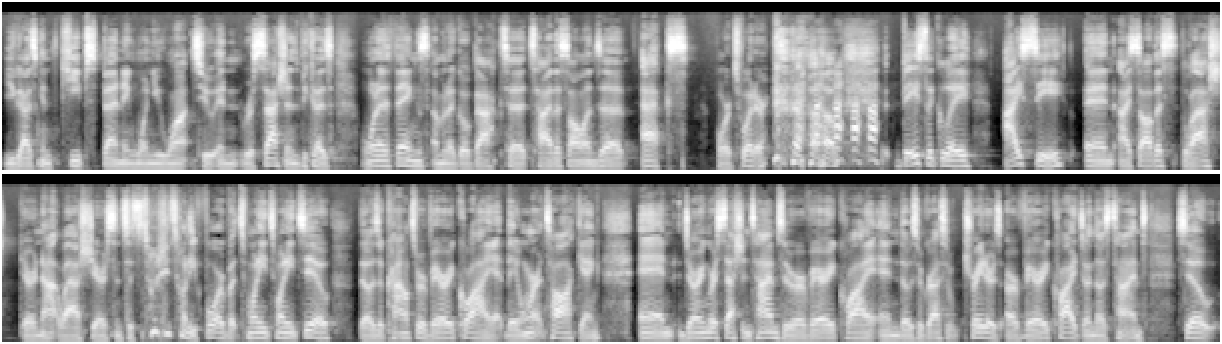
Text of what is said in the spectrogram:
you guys can keep spending when you want to in recessions. Because one of the things I'm going to go back to tie this all into X or Twitter. um, basically, I see, and I saw this last or not last year since it's 2024, but 2022, those accounts were very quiet. They weren't talking. And during recession times, they were very quiet. And those aggressive traders are very quiet during those times. So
